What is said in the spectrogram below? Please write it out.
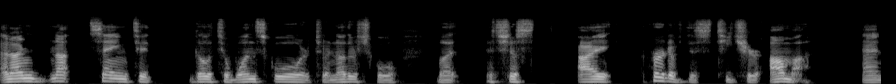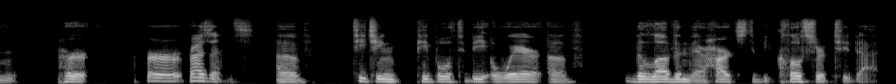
and I'm not saying to go to one school or to another school, but it's just, I heard of this teacher, Amma, and her, her presence of teaching people to be aware of the love in their hearts, to be closer to that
